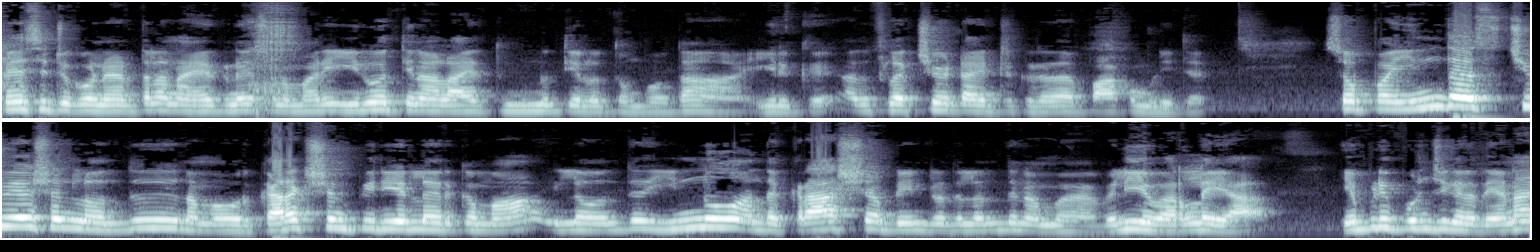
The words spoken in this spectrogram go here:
பேசிட்டு இருக்க நேரத்தில் நான் ஏற்கனவே சொன்ன மாதிரி இருபத்தி நாலாயிரத்தி முந்நூற்றி எழுபத்தொம்போது தான் இருக்கு. அது ஃப்ளக்சுவேட் ஆகிட்டு இருக்கிறத பார்க்க முடியுது. ஸோ இப்போ இந்த சுச்சுவேஷனில் வந்து நம்ம ஒரு கரெக்ஷன் பீரியடில் இருக்கோமா? இல்லை வந்து இன்னும் அந்த கிராஷ் அப்படின்றதுலேருந்து நம்ம வெளியே வரலையா? எப்படி புரிஞ்சுக்கிறது? ஏன்னா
